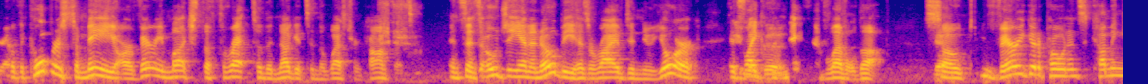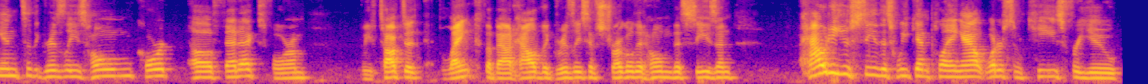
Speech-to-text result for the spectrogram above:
yeah. But the Clippers, to me, are very much the threat to the Nuggets in the Western Conference. And since OG Anunoby has arrived in New York, it's like good. the Knicks have leveled up. So yeah. two very good opponents coming into the Grizzlies' home court of FedEx Forum. We've talked at length about how the Grizzlies have struggled at home this season. How do you see this weekend playing out? What are some keys for you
